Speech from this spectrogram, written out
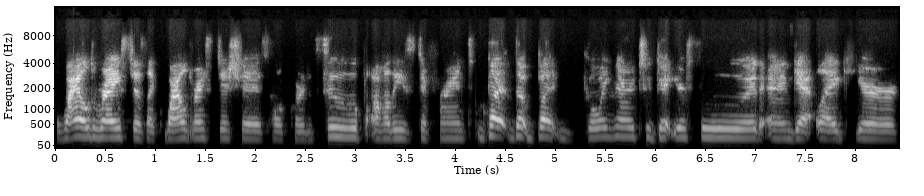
wild rice. There's like wild rice dishes, whole corn soup, all these different. But the but going there to get your food and get like your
